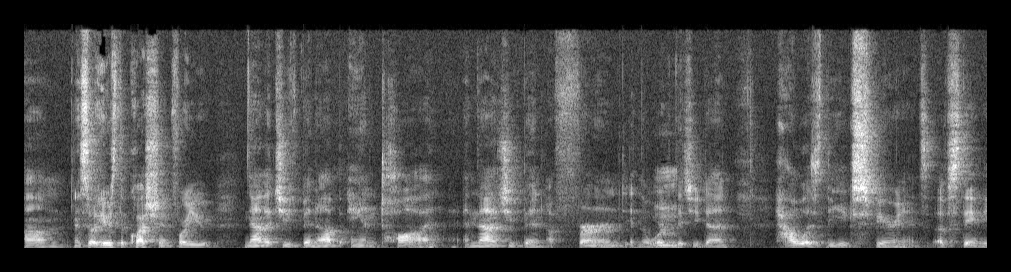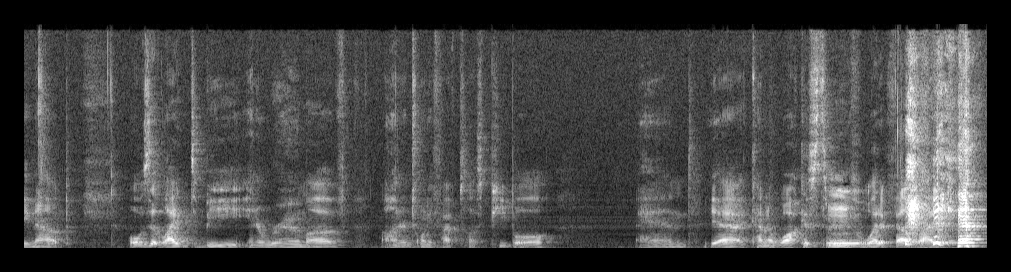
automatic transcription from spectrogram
Um, and so here's the question for you. Now that you've been up and taught, and now that you've been affirmed in the work mm. that you've done, how was the experience of standing up? What was it like to be in a room of 125 plus people? And yeah, kind of walk us through mm. what it felt like.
